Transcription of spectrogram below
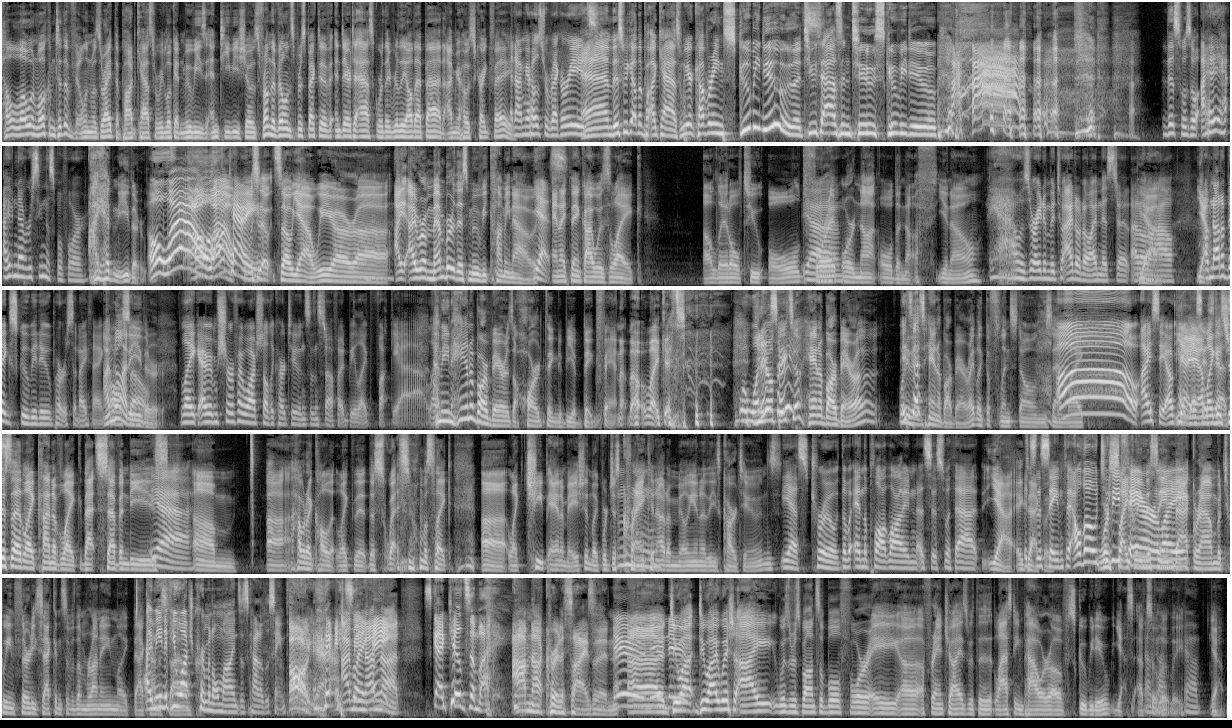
Hello and welcome to The Villain Was Right, the podcast where we look at movies and TV shows from the villain's perspective and dare to ask, were they really all that bad? I'm your host, Craig Faye. And I'm your host, Rebecca Reeds. And this week on the podcast, we are covering Scooby Doo, the 2002 Scooby Doo. this was, a- I, I've never seen this before. I hadn't either. Oh, wow. Oh wow! Okay. So, so yeah, we are. Uh, I I remember this movie coming out. Yes. and I think I was like a little too old Yeah. for it, or not old enough. You know? yeah, I was right in between. I don't know. I missed it. I don't Yeah. know how. Yeah. I'm not a big Scooby Doo person, I think. I'm not either. Like, I'm sure if I watched all the cartoons and stuff, I'd be like, fuck yeah. Like, I mean, Hanna Barbera is a hard thing to be a big fan of, though. Like it's. well, what you is don't think so? Hanna Barbera. do It says Hanna Barbera, right? Like the Flintstones and like. Oh, Oh, I see. Okay. Yeah, yes, yeah. yes, like yes. it's just that, like, kind of like that '70s. Yeah. Um. Uh, how would I call it? Like the the sweat, almost like uh like cheap animation. Like we're just cranking Mm-hmm. out a million of these cartoons. Yes, true. The and the plot line assists with that. Yeah, exactly. It's the same thing. Although to We're be cycling fair, the same like background between 30 seconds of them running, like that. I mean, if you watch Criminal Minds, it's kind of the same thing. Oh, yeah. I mean, like, I'm hey, not- This guy killed somebody. I'm not criticizing. No, uh, no, Do. I do I wish I was responsible for a uh, a franchise with the lasting power of Scooby Doo? Yes, absolutely. yeah. yeah.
